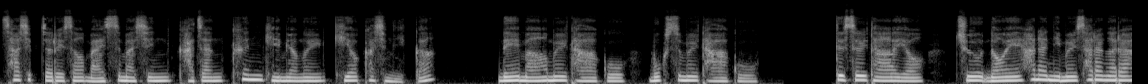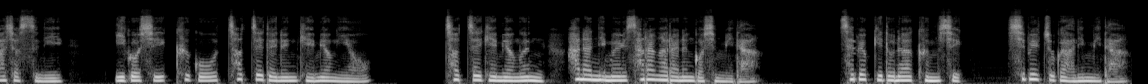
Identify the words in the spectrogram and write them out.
40절에서 말씀하신 가장 큰 계명을 기억하십니까? 내 마음을 다하고 목숨을 다하고 뜻을 다하여 주 너의 하나님을 사랑하라 하셨으니 이것이 크고 첫째 되는 계명이요. 첫째 계명은 하나님을 사랑하라는 것입니다. 새벽 기도나 금식, 11조가 아닙니다.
